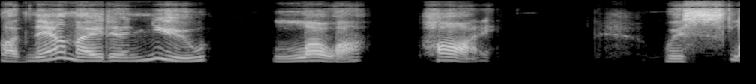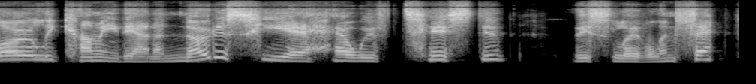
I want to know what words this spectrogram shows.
I've now made a new lower high. We're slowly coming down and notice here how we've tested this level. In fact,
